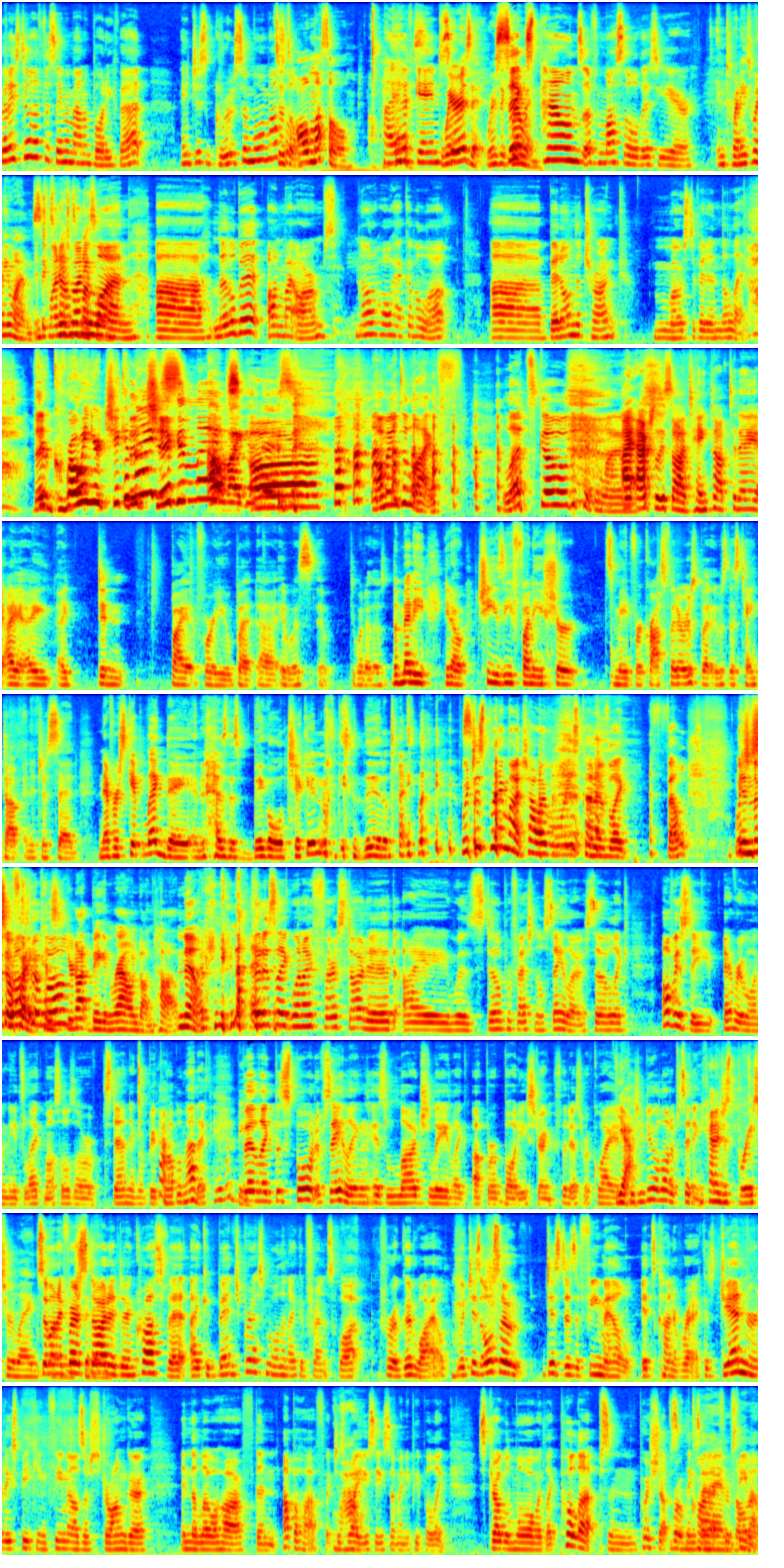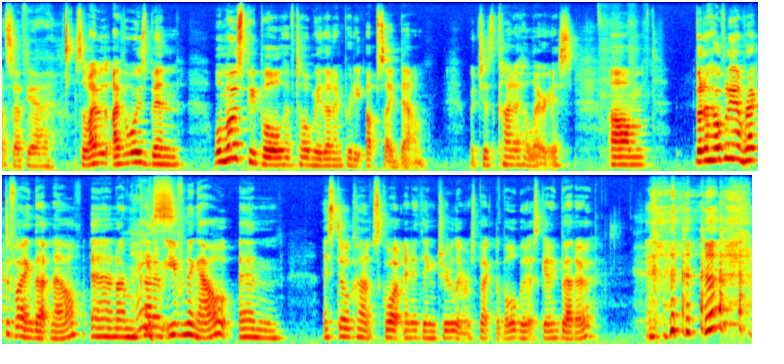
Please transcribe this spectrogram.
but I still have the same amount of body fat. I just grew some more muscle. so it's all muscle. Oh I have goodness. gained Where is it? Where's it six growing? pounds of muscle this year. In 2021. In six pounds of muscle. 2021, a uh, little bit on my arms, not a whole heck of a lot. A uh, bit on the trunk, most of it in the legs. You're growing your chicken the legs? chicken legs Oh my are coming to life. Let's go, the chicken legs. I actually saw a tank top today. I I, I didn't buy it for you, but uh, it was uh, one of those the many you know cheesy funny shirts made for CrossFitters, but it was this tank top and it just said "Never skip leg day," and it has this big old chicken with these little tiny legs, Which is pretty much how I've always kind of like felt. which is the so funny because you're not big and round on top. No. I mean you're not. but it's like when I first started, I was still a professional sailor. So like obviously everyone needs leg muscles or standing would be problematic. it would be. But like the sport of sailing is largely like upper body strength that is required Yeah. because you do a lot of sitting. you kind of just brace your legs. So when I first sitting. started doing CrossFit, I could bench press more than I could front squat for a good while, which is also just as a female, it's kind of rare because generally speaking, females are stronger in the lower half than upper half, which is why you see so many people like struggle more with like pull ups and push ups and things like that climbs, for all that stuff, yeah. So I was, I've always been, well, most people have told me that I'm pretty upside down, which is kind of hilarious. Um, but hopefully I'm rectifying that now, and I'm kind of evening out, and I still can't squat anything truly respectable, but it's getting better.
